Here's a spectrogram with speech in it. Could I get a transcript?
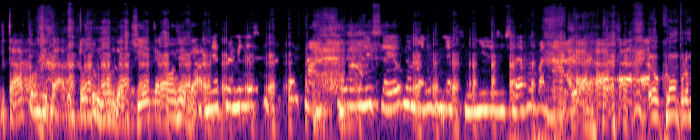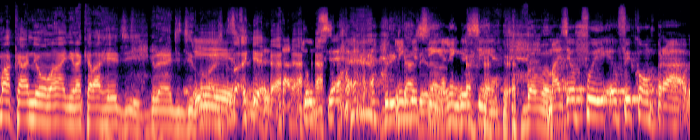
Tá convidado, todo mundo aqui tá convidado. Minha família é super fantástica. Isso eu, meu marido e minha filha, a gente leva uma barraca. Eu compro uma carne online naquela rede grande de lojas. tá tudo certo. linguicinha, linguicinha. Mas eu fui, eu fui comprar,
